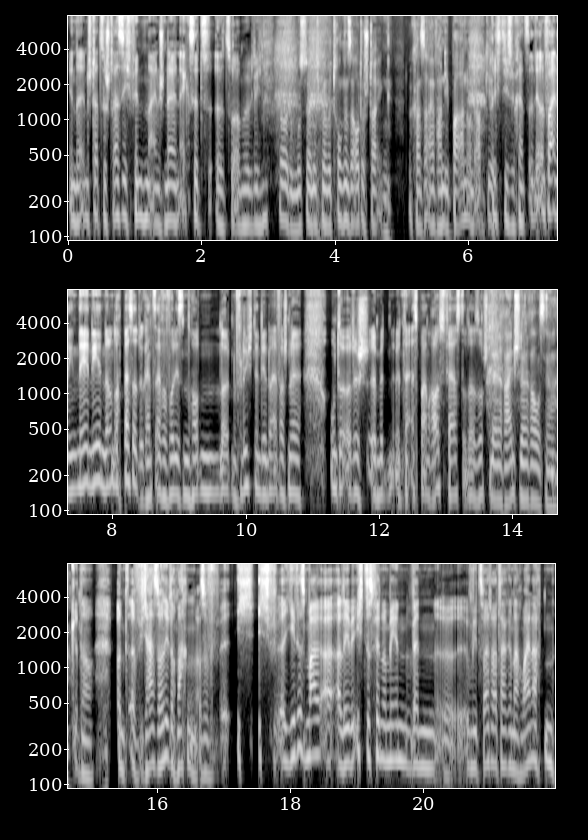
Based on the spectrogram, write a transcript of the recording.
in der Innenstadt zu stressig finden, einen schnellen Exit äh, zu ermöglichen. Ja, du musst ja nicht mehr betrunken ins Auto steigen. Du kannst einfach in die Bahn und ab geht's. Richtig, du kannst, und vor allen Dingen, nee, nee, noch besser, du kannst einfach vor diesen Hordenleuten flüchten, indem du einfach schnell unterirdisch äh, mit, mit einer S-Bahn rausfährst oder so. Schnell rein, schnell raus, ja. Genau. Und äh, ja, sollen die doch machen. Also äh, ich, ich äh, jedes Mal erlebe ich das Phänomen, wenn äh, irgendwie zwei, drei Tage nach Weihnachten,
